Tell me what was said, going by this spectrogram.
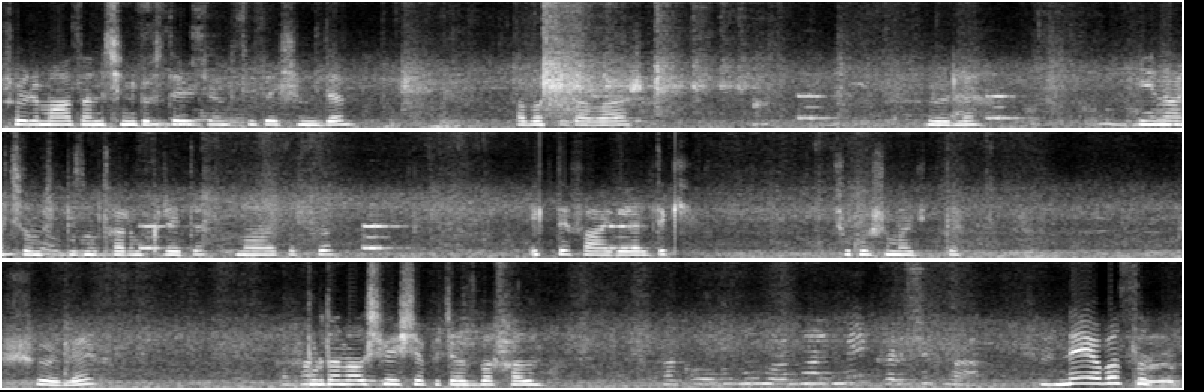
Şöyle mağazanın içini göstereceğim size şimdi. Havası da var. Böyle. Yeni açılmış bizim tarım kredi mağazası. İlk defa geldik. Çok hoşuma gitti. Şöyle. Buradan alışveriş yapacağız bakalım. Kakaolu mu normal mi? Karışık mı? Ne yabası? Böyle bir,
